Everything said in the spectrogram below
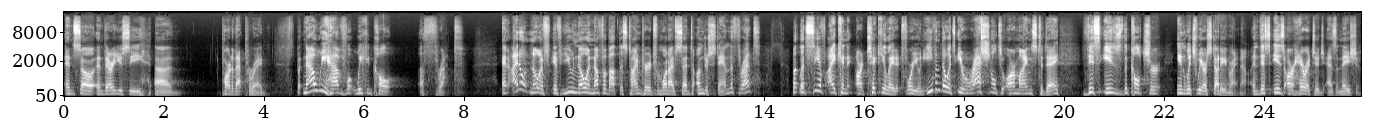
And so, and there you see uh, part of that parade. But now we have what we could call a threat. And I don't know if, if you know enough about this time period from what I've said to understand the threat, but let's see if I can articulate it for you. And even though it's irrational to our minds today, this is the culture in which we are studying right now. And this is our heritage as a nation.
